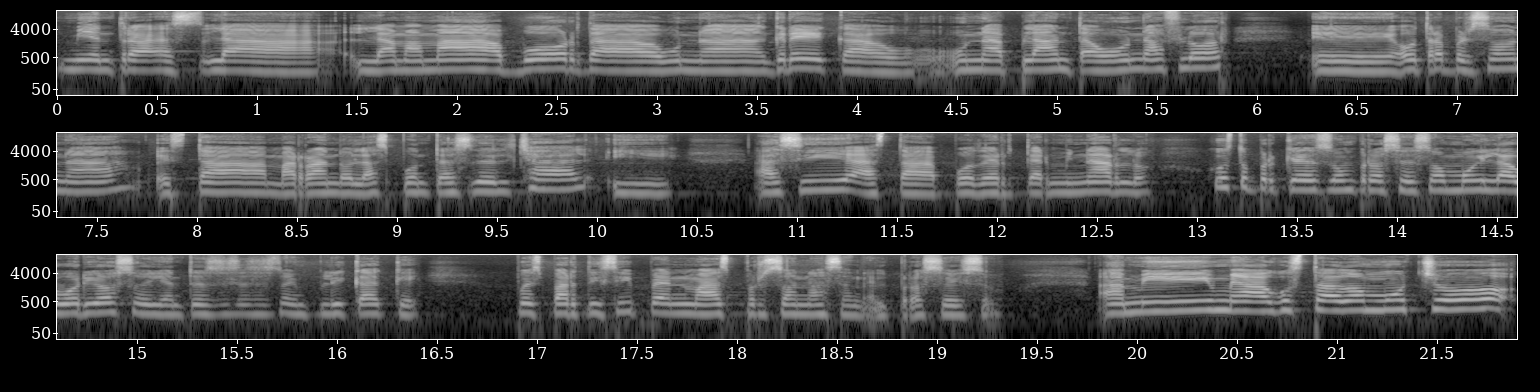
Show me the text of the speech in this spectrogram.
mientras la, mamá borda una greca o una planta o una flor, eh, otra persona está amarrando las puntas del chal y así hasta poder terminarlo, justo porque es un proceso muy laborioso y entonces eso implica que pues participen más personas en el proceso. A mí me ha gustado mucho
